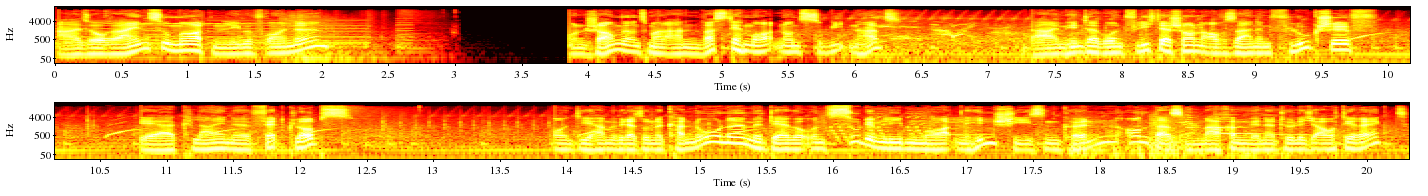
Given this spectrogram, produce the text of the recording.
Also rein zu Morten, liebe Freunde. Und schauen wir uns mal an, was der Morten uns zu bieten hat. Da im Hintergrund fliegt er schon auf seinem Flugschiff. Der kleine Fettklops. Und hier haben wir wieder so eine Kanone, mit der wir uns zu dem lieben Morten hinschießen können. Und das machen wir natürlich auch direkt.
